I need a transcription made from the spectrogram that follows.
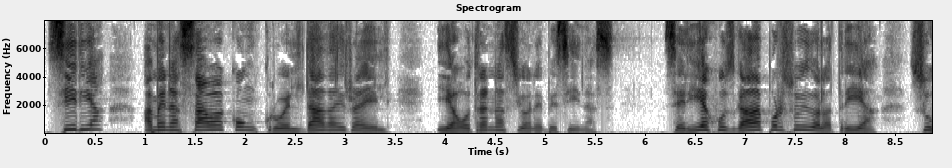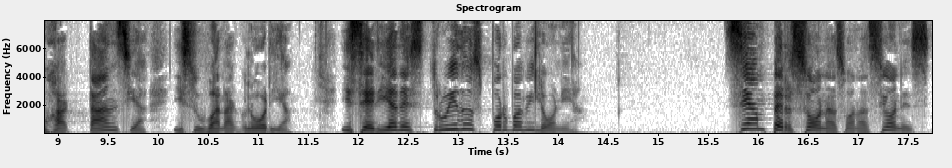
Siria amenazaba con crueldad a Israel y a otras naciones vecinas. Sería juzgada por su idolatría, su jactancia y su vanagloria, y sería destruidos por Babilonia. Sean personas o naciones,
